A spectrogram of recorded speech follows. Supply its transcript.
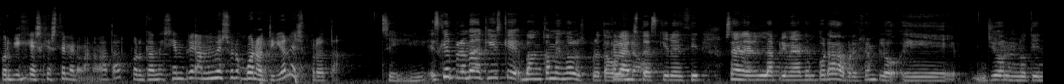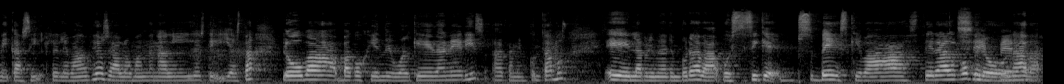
Porque dije, es que este me lo van a matar. Porque a mí siempre... A mí me suena... Bueno, Tyrion es prota. Sí, es que el problema aquí es que van cambiando los protagonistas, Claro. quiero decir. O sea, en la primera temporada, por ejemplo, eh, Jon no tiene casi relevancia, o sea, lo mandan al este y ya está. Luego va, va cogiendo, igual que Daenerys, ahora también contamos, eh, en la primera temporada, pues sí que ves que va a hacer algo, Sí, pero, pero- nada.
